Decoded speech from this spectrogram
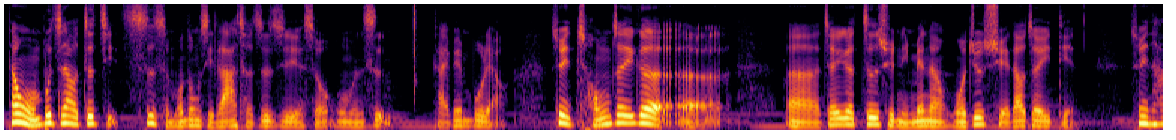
当我们不知道自己是什么东西拉扯自己的时候，我们是 改变不了。所以从这一个呃呃这一个咨询里面呢，我就学到这一点。所以它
